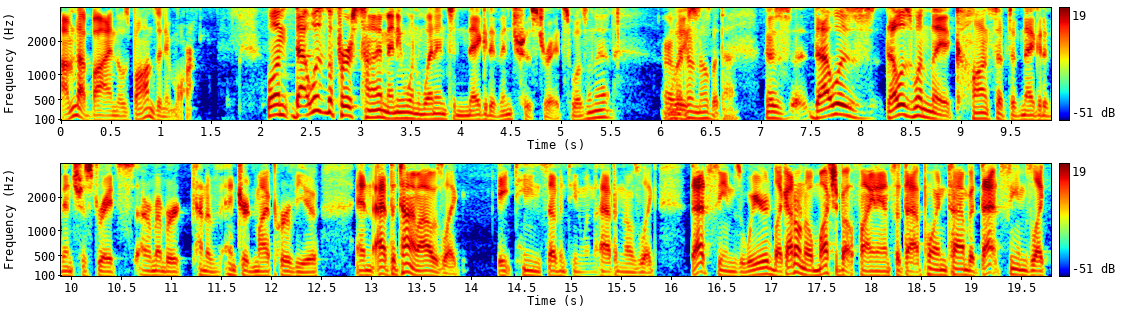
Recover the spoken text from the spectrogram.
"I'm not buying those bonds anymore." Well, that was the first time anyone went into negative interest rates, wasn't it? Or well, least, I don't know about that because that was that was when the concept of negative interest rates I remember kind of entered my purview, and at the time I was like 18, 17 when that happened. And I was like, that seems weird. Like I don't know much about finance at that point in time, but that seems like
